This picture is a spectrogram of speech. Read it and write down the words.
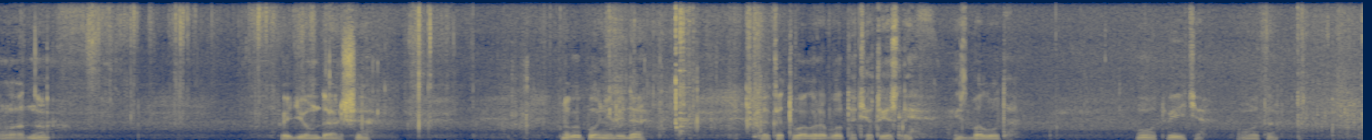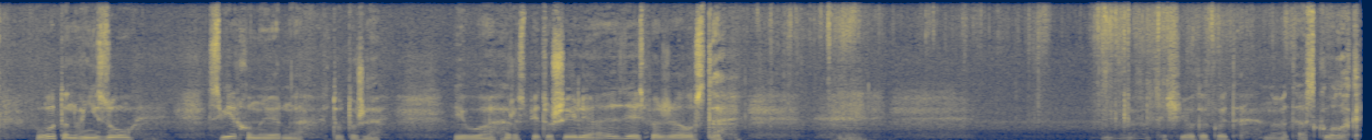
Ладно. Пойдем дальше. Ну вы поняли, да? Как отвал работать, вот если из болота. Вот видите, вот он. Вот он внизу. Сверху, наверное, тут уже его распетушили. А здесь, пожалуйста, вот еще какой-то, ну, это осколок.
